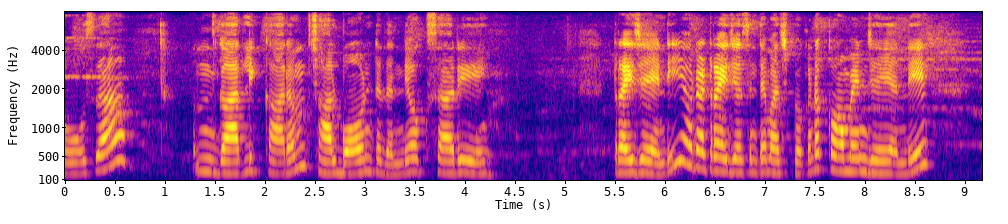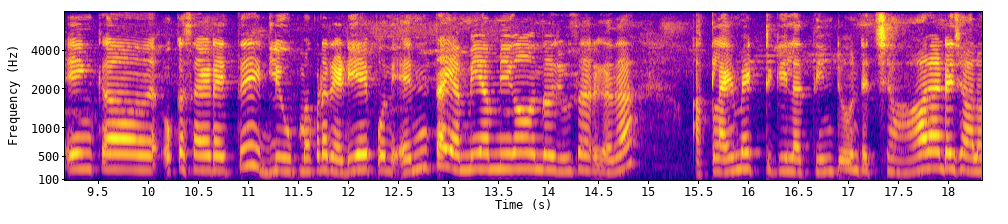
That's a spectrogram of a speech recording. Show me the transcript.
దోశ గార్లిక్ కారం చాలా బాగుంటుందండి. ఒకసారి ట్రై చేయండి. ఎవరైనా ట్రై చేసింటే మర్చిపోకుండా కామెంట్ చేయండి. ఇంకా ఒక సైడ్ అయితే ఇడ్లీ ఉప్మా కూడా రెడీ అయిపోయింది. ఎంత ఎమ్మి ఎమ్మిగా ఉందో చూసారు కదా? ఆ క్లైమేట్కి ఇలా తింటూ ఉంటే చాలా అంటే చాలా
